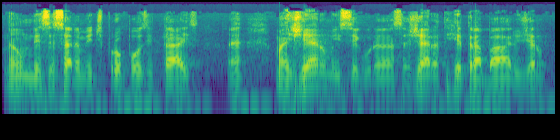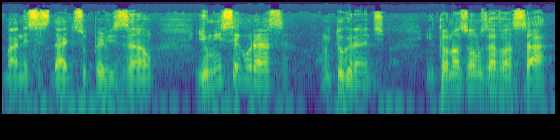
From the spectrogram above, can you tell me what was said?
não necessariamente propositais, né? mas gera uma insegurança, gera retrabalho, gera uma necessidade de supervisão e uma insegurança muito grande. Então nós vamos avançar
